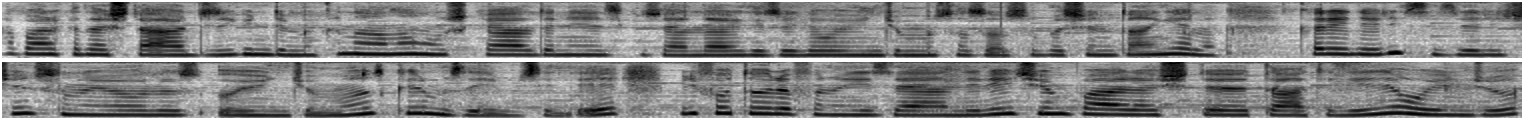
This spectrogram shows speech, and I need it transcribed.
Merhaba arkadaşlar, Dizi Gündemi kanalına hoş geldiniz. Güzeller güzeli oyuncumuz Hazal Subaşı'ndan gelen kareleri sizler için sunuyoruz. Oyuncumuz kırmızı elbiseli bir fotoğrafını izleyenleri için paylaştı. Tatili oyuncu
